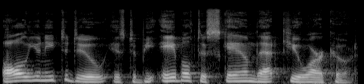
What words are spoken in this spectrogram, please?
All you need to do is to be able to scan that QR code.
